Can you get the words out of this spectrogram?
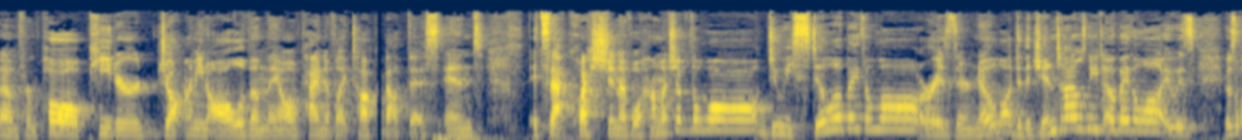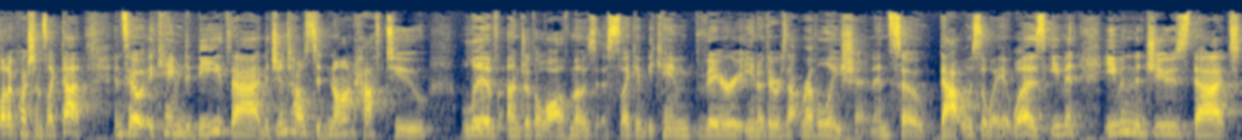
um, from Paul, Peter, John. I mean, all of them. They all kind of like talk about this and it's that question of well how much of the law? Do we still obey the law or is there no law? Do the gentiles need to obey the law? It was it was a lot of questions like that. And so it came to be that the gentiles did not have to live under the law of moses. Like it became very you know there was that revelation. And so that was the way it was. Even even the jews that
